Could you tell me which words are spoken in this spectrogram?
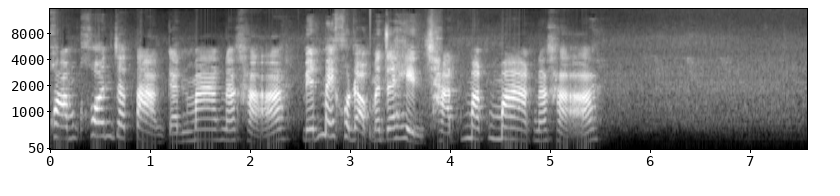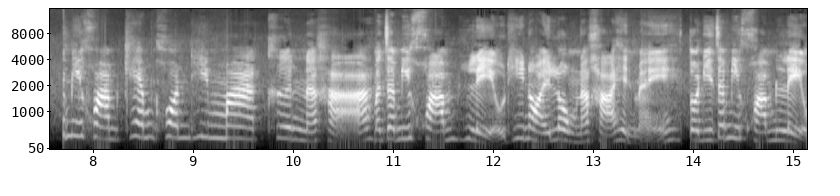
ความข้นจะต่างกันมากนะคะ เม็ดไมโครดอปมันจะเห็นชัดมากๆนะคะ มีความเข้มข้นที่มากขึ้นนะคะ มันจะมีความเหลวที่น้อยลงนะคะ เห็นไหม ตัวนี้จะมีความเหลว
